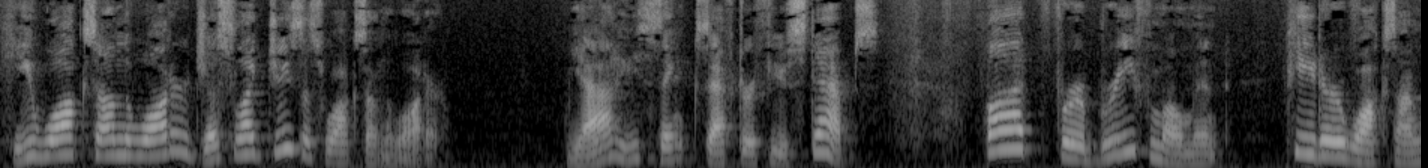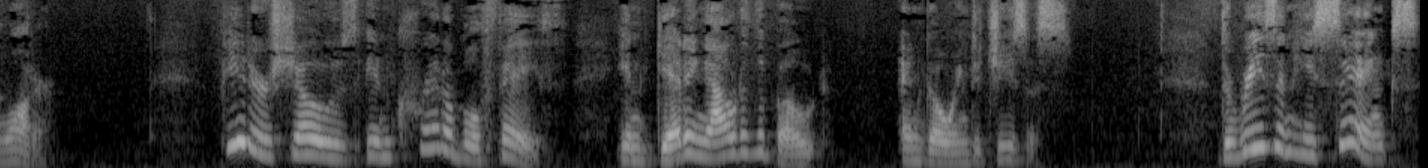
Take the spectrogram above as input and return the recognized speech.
He walks on the water just like Jesus walks on the water. Yeah, he sinks after a few steps, but for a brief moment, Peter walks on water. Peter shows incredible faith in getting out of the boat and going to Jesus. The reason he sinks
